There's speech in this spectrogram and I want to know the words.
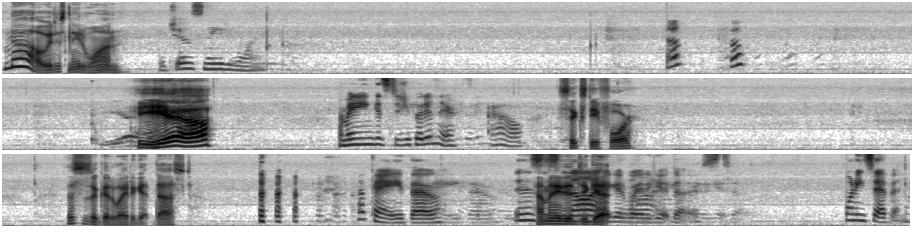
No, we just need one. We just need one. Oh, oh. Yeah. How many ingots did you put in there? Ow. 64. This is a good way to get dust. Okay, though. This How many is did you not get? a good way to get dust. 27.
